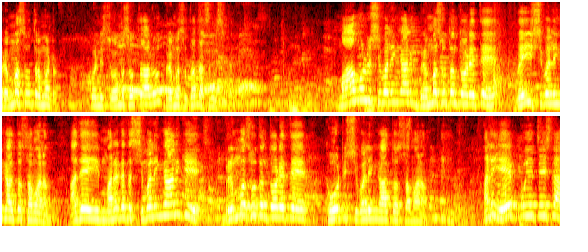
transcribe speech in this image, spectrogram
బ్రహ్మసూత్రం అంటారు. కొన్ని సోమసూత్రాలు బ్రహ్మసూత్రాలు దర్శనమిస్తాయి మామూలు శివలింగానికి బ్రహ్మసూత్రం తోడైతే వెయ్యి శివలింగాలతో సమానం. అదే ఈ మరగత శివలింగానికి బ్రహ్మసూత్రం తోడైతే కోటి శివలింగాలతో సమానం. అంటే ఏ పూజ చేసినా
